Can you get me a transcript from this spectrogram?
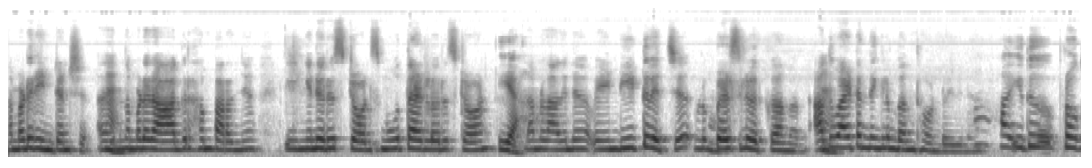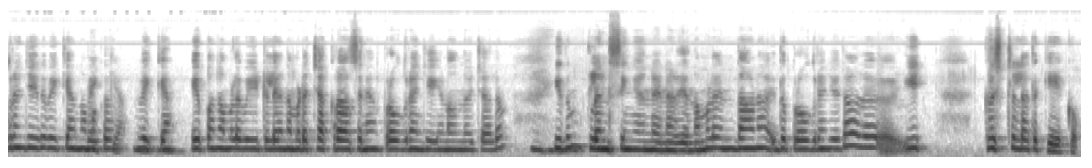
നമ്മുടെ ഒരു ഇന്റൻഷൻ അതായത് നമ്മുടെ ഒരു ആഗ്രഹം പറഞ്ഞ് ഇങ്ങനെ ഒരു സ്റ്റോൺ സ്മൂത്ത് ആയിട്ടുള്ള ഒരു സ്റ്റോൺ നമ്മൾ അതിന് വേണ്ടിയിട്ട് വെച്ച്. പേഴ്സിൽ വെക്കുക എന്ന് പറഞ്ഞു. അതുമായിട്ട് എന്തെങ്കിലും ബന്ധമുണ്ടോ ഇതിന്? ഇത് പ്രോഗ്രാം ചെയ്ത് വെക്കാം നമുക്ക്. വെക്കാം. ഇപ്പൊ നമ്മളെ വീട്ടിലെ നമ്മുടെ ചക്രാസിന് പ്രോഗ്രാം ചെയ്യണമെന്ന് വെച്ചാലും ഇതും ക്ലെൻസിങ് ആൻഡ് എനർജി നമ്മൾ എന്താണ് ഇത് പ്രോഗ്രാം ചെയ്താൽ അത് ഈ ക്രിസ്റ്റൽ അത് കേൾക്കും.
